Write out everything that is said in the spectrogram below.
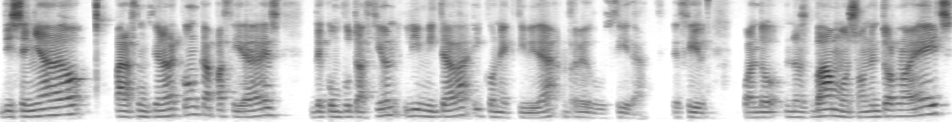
diseñado para funcionar con capacidades de computación limitada y conectividad reducida. Es decir, cuando nos vamos a un entorno Edge,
